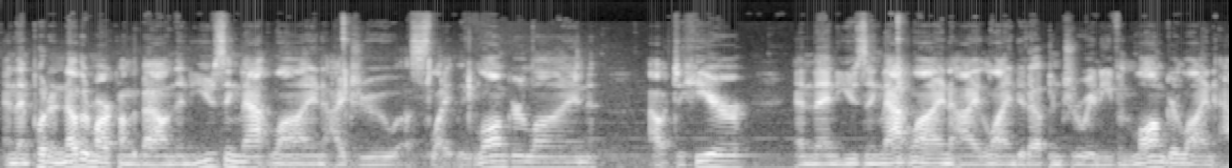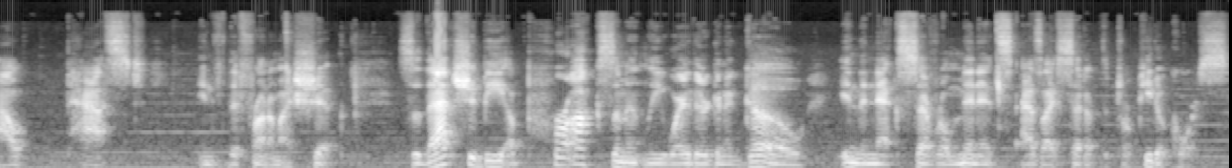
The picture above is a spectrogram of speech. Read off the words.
and then put another mark on the bow, and then using that line, I drew a slightly longer line out to here, and then using that line, I lined it up and drew an even longer line out past in the front of my ship. So that should be approximately where they're going to go in the next several minutes as I set up the torpedo course.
